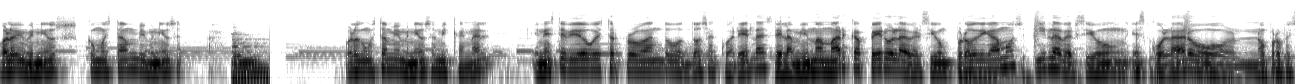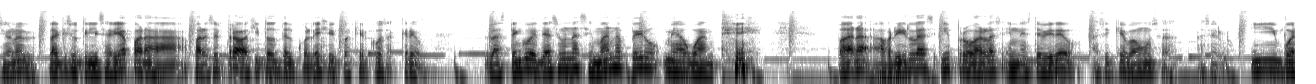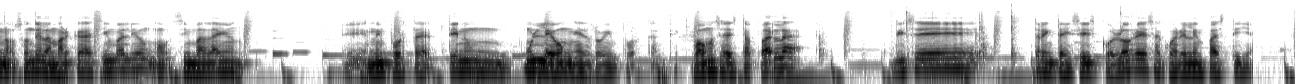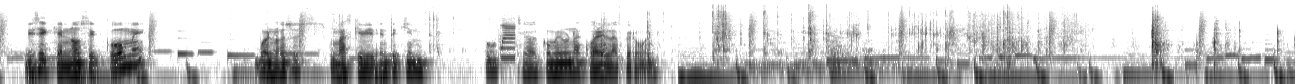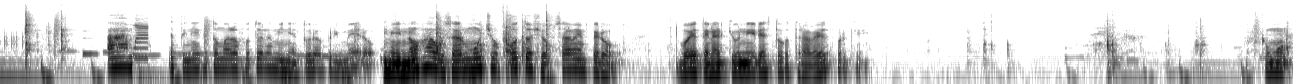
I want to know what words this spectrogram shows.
Hola, bienvenidos, ¿cómo están? Bienvenidos a... Hola, ¿cómo están? Bienvenidos a mi canal. En este video voy a estar probando dos acuarelas de la misma marca, pero la versión Pro, digamos, y la versión escolar o no profesional, la que se utilizaría para, para hacer trabajitos del colegio y cualquier cosa, creo. Las tengo desde hace una semana, pero me aguanté para abrirlas y probarlas en este video, así que vamos a hacerlo. Y bueno, son de la marca Simbalion o Simbalion eh, no importa, tiene un, un león, es lo importante. Vamos a destaparla. Dice 36 colores, acuarela en pastilla. Dice que no se come. Bueno, eso es más que evidente. ¿Quién se va a comer una acuarela? Pero bueno. Ah, tenía que tomar la foto de la miniatura primero. Me enoja usar mucho Photoshop, ¿saben? Pero Voy a tener que unir esto otra vez porque... Como...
